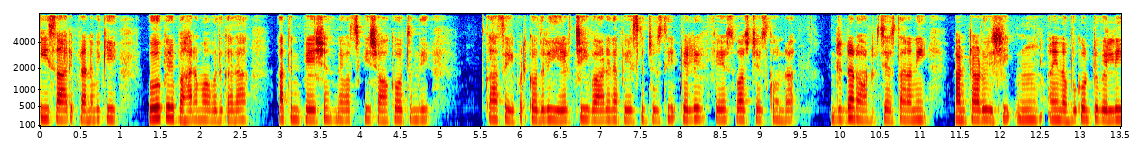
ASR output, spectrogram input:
ఈసారి ప్రణవికి ఊపిరి భారం అవ్వదు కదా. అతని పేషెన్స్ నివస్కి షాక్ అవుతుంది. కాసేపటికి వదిలి ఏడ్చి వాడిన ఫేస్ని చూసి వెళ్ళి ఫేస్ వాష్ చేసుకొనిరా. డిన్నర్ ఆర్డర్ చేస్తానని అంటాడు రిషి. అని నవ్వుకుంటూ వెళ్ళి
